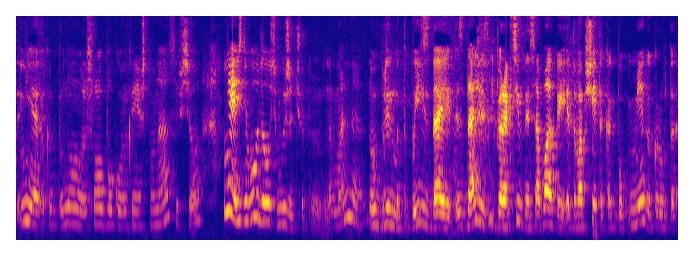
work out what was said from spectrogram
бы. Не, как бы, ну, слава богу, он, конечно, у нас, и все. Мне из него удалось выжить что-то нормальное. Ну, блин, мы ТПИ сдали, сдали с гиперактивной собакой. Это вообще-то как бы мега круто.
